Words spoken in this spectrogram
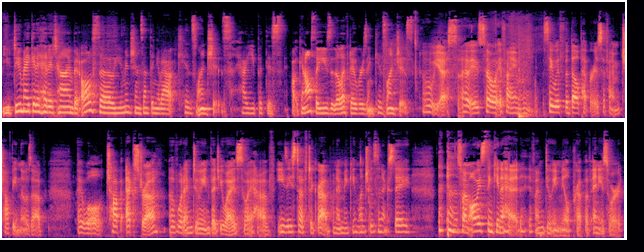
you do make it ahead of time, but also you mentioned something about kids' lunches. How you put this can also use the leftovers in kids' lunches. Oh yes. Uh, so if I'm say with the bell peppers, if I'm chopping those up, I will chop extra of what I'm doing veggie wise, so I have easy stuff to grab when I'm making lunches the next day. so I'm always thinking ahead if I'm doing meal prep of any sort.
